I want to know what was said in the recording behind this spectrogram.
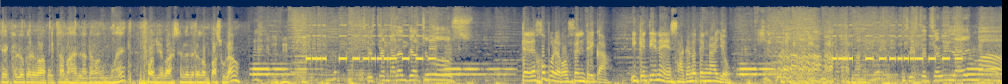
qué, qué es lo que le va a gustar más en la cama a mi mujer? O llevársele de dragón para su lado. Chiste en Valencia, chus. Te dejo por egocéntrica. ¿Y qué tiene esa que no tenga yo? Chiste en Sevilla, Inma.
